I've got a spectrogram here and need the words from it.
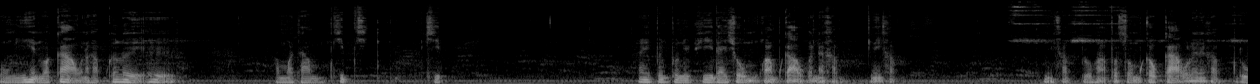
องค์นี้เห็นว่าเก่านะครับ ก็เลยเออเอามาทำคลิปคลิป ให้เพื่อนๆพี่ได้ชมความเก่ากันนะครับ นี่ครับ นี่ครับโลหะผสมเก่าๆเลยนะครับ ดู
